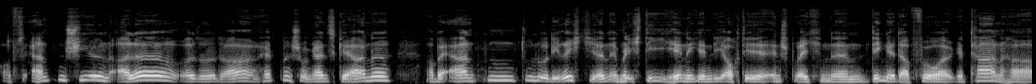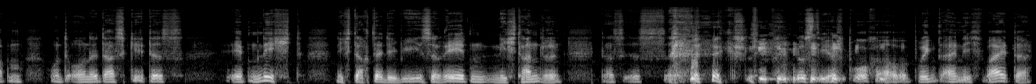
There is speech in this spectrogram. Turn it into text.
aufs Ernten schielen alle, also da hätten wir schon ganz gerne, aber ernten tun nur die Richtigen, nämlich diejenigen, die auch die entsprechenden Dinge davor getan haben. Und ohne das geht es eben nicht. Nicht nach der Devise reden, nicht handeln. Das ist ein lustiger Spruch, aber bringt einen nicht weiter.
